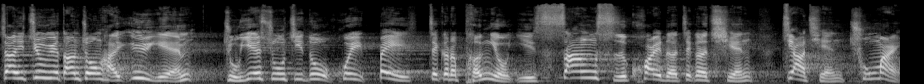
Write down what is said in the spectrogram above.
在旧约当中还预言主耶稣基督会被这个的朋友以三十块的这个钱价钱出卖。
